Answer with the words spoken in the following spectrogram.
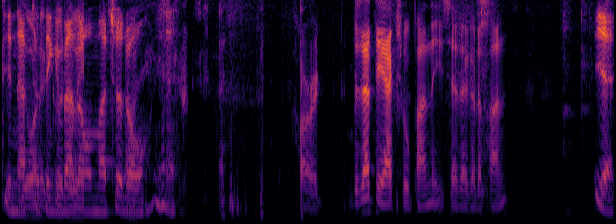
didn't have to think good about that it much at all. Yeah. Horrid. Was that the actual pun that you said I got a pun? yeah.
